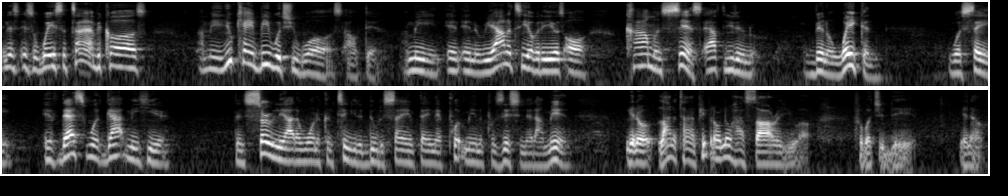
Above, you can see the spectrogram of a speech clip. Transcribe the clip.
And it's, it's a waste of time because, I mean, you can't be what you was out there. I mean, and, and the reality of it is, or common sense after you've been awakened would say, if that's what got me here, then certainly I don't want to continue to do the same thing that put me in the position that I'm in. You know, a lot of times people don't know how sorry you are for what you did, you know.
